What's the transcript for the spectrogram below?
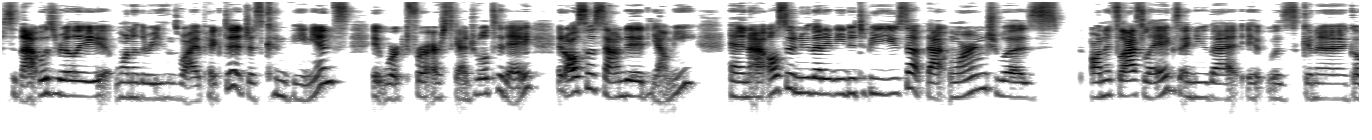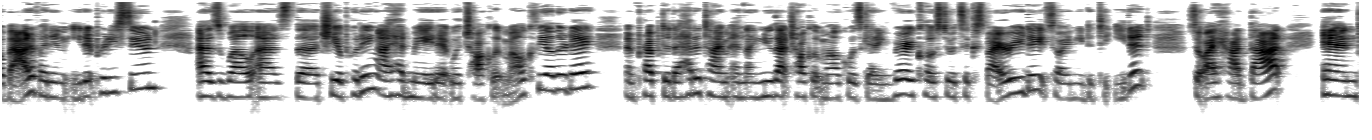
So that was really one of the reasons why I picked it, just convenience. It worked for our schedule today. It also sounded yummy, and I also knew that it needed to be used up. That orange was on its last legs. I knew that it was gonna go bad if I didn't eat it pretty soon, as well as the chia pudding. I had made it with chocolate milk the other day and prepped it ahead of time, and I knew that chocolate milk was getting very close to its expiry date, so I needed to eat it. So I had that. And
